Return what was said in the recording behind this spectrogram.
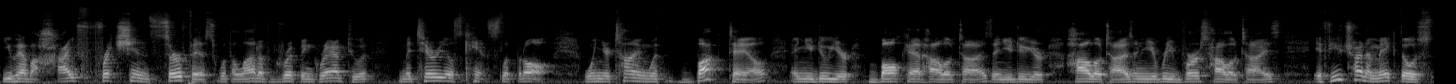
you have a high friction surface with a lot of grip and grab to it materials can't slip at all. When you're tying with bucktail and you do your bulkhead hollow ties and you do your hollow ties and you reverse hollow ties, if you try to make those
